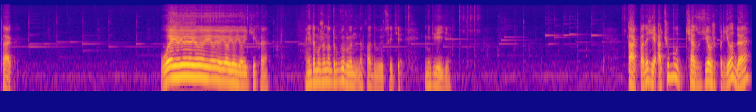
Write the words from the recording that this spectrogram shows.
Так. Ой-ой-ой-ой-ой-ой-ой-ой, тихо. Они там уже на друг друга накладываются, эти медведи. Так, подожди, а что будет? Сейчас ежик придет, да?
